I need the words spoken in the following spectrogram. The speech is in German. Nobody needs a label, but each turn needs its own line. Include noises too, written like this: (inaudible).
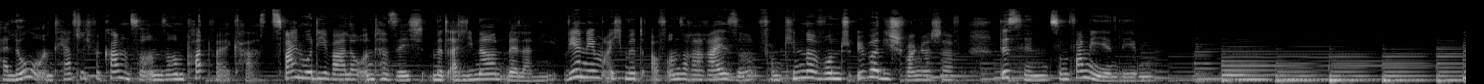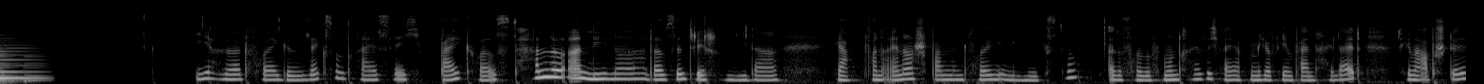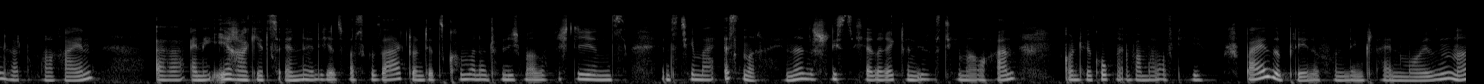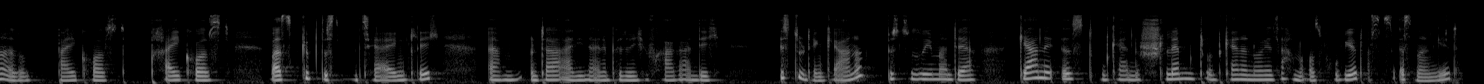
Hallo und herzlich willkommen zu unserem Podwellcast. Zwei Modivale unter sich mit Alina und Melanie. Wir nehmen euch mit auf unserer Reise vom Kinderwunsch über die Schwangerschaft bis hin zum Familienleben.
Ihr hört Folge 36 Beikost. Hallo Alina, da sind wir schon wieder. Ja, von einer spannenden Folge in die nächste also Folge 35 war ja für mich auf jeden Fall ein Highlight. Thema Abstillen, hört nochmal rein. Äh, eine Ära geht zu Ende, hätte ich jetzt was gesagt. Und jetzt kommen wir natürlich mal so richtig ins, ins Thema Essen rein. Ne? Das schließt sich ja direkt an dieses Thema auch an. Und wir gucken einfach mal auf die Speisepläne von den kleinen Mäusen. Ne? Also Beikost, Preikost. Was gibt es jetzt hier eigentlich? Ähm, und da, Alina, eine persönliche Frage an dich. Isst du denn gerne? Bist du so jemand, der gerne isst und gerne schlemmt und gerne neue Sachen ausprobiert, was das Essen angeht.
